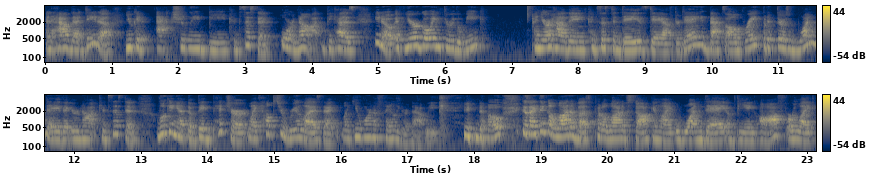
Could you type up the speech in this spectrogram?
and have that data, you can actually be consistent or not. Because, you know, if you're going through the week and you're having consistent days day after day, that's all great. But if there's one day that you're not consistent, looking at the big picture like helps you realize that like you weren't a failure that week. you know? Because I think a lot of us put a lot of stock in like one day of being off or like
